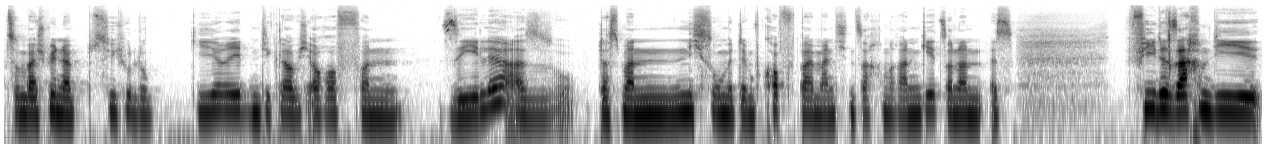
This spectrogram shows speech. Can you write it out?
zum Beispiel in der Psychologie reden die, glaube ich, auch oft von Seele, also so, dass man nicht so mit dem Kopf bei manchen Sachen rangeht, sondern es viele Sachen, die,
